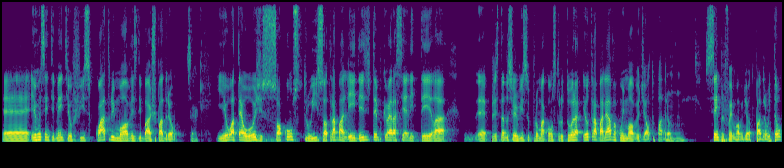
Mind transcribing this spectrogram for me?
É, eu recentemente eu fiz quatro imóveis de baixo padrão. Certo. E eu até hoje só construí, só trabalhei, desde o tempo que eu era CLT lá, é, prestando serviço para uma construtora, eu trabalhava com imóvel de alto padrão. Uhum. Sempre foi imóvel de alto padrão. Então,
